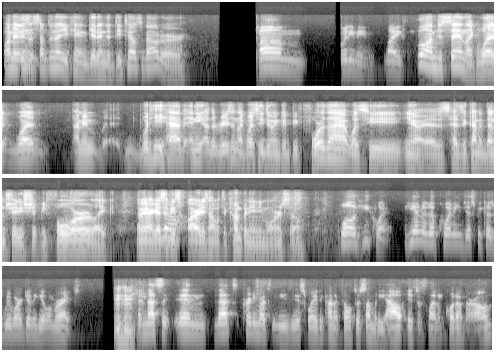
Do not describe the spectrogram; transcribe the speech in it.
Well, I mean, is it something that you can get into details about, or? um what do you mean? Like Well, I'm just saying, like, what, what? I mean, would he have any other reason? Like, was he doing good before that? Was he, you know, is has he kind of done shady shit before? Like, I mean, I guess if he's fired, he's not with the company anymore. So, well, he quit. He ended up quitting just because we weren't going to give him a raise. hmm And that's the- and that's pretty much the easiest way to kind of filter somebody out is just let them quit on their own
